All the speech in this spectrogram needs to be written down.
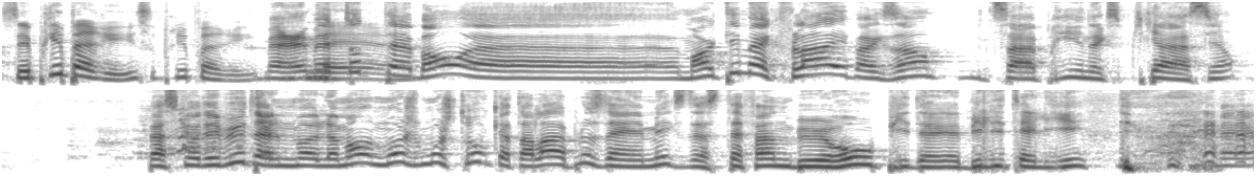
C'est préparé, c'est préparé. Mais, mais tout est bon. Euh, Marty McFly, par exemple, ça a pris une explication. Parce qu'au début, le, le monde. Moi, je- moi, je trouve que t'as l'air plus d'un mix de Stéphane Bureau puis de Billy Tellier. Mais-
